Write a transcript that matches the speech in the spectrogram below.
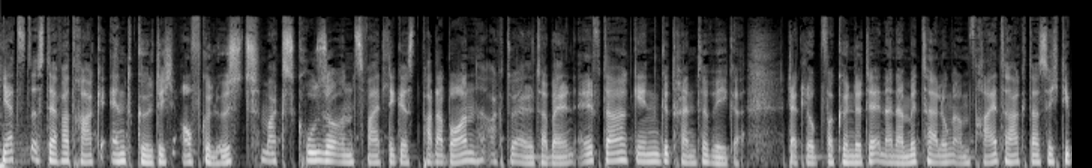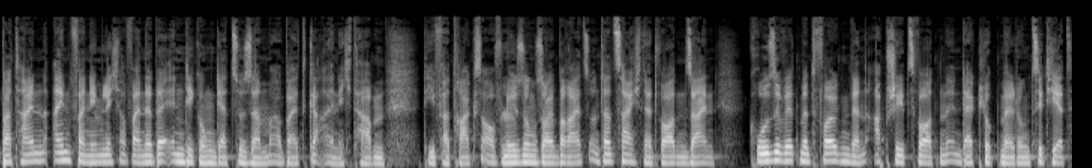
Jetzt ist der Vertrag endgültig aufgelöst. Max Kruse und Zweitligist Paderborn, aktuell Tabellenelfter, gehen getrennte Wege. Der Club verkündete in einer Mitteilung am Freitag, dass sich die Parteien einvernehmlich auf eine Beendigung der Zusammenarbeit geeinigt haben. Die Vertragsauflösung soll bereits unterzeichnet worden sein. Kruse wird mit folgenden Abschiedsworten in der Clubmeldung zitiert.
